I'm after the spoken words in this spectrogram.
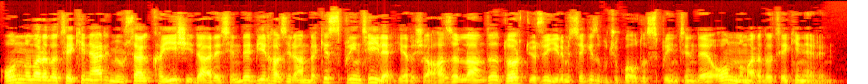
On numaralı Tekiner Mürsel Kayış İdaresi'nde 1 Haziran'daki sprintiyle yarışa hazırlandı. 400'ü 28.5 oldu sprintinde 10 numaralı Tekiner'in.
